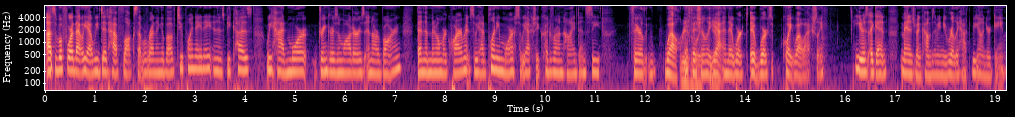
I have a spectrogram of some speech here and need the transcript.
Uh, so before that, yeah, we did have flocks that were running above 2.88, and it's because we had more drinkers and waters in our barn than the minimum requirement. So we had plenty more, so we actually could run high density fairly well, Reasonably, efficiently. yeah. yeah, and it worked. It worked quite well actually you just again management comes i mean you really have to be on your game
